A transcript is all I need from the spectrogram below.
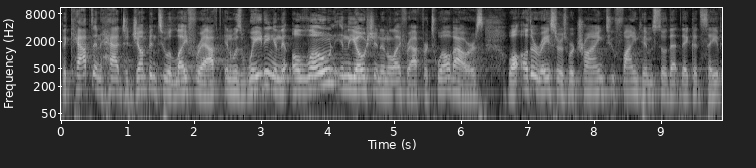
The captain had to jump into a life raft and was waiting in the, alone in the ocean in a life raft for 12 hours while other racers were trying to find him so that they could save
